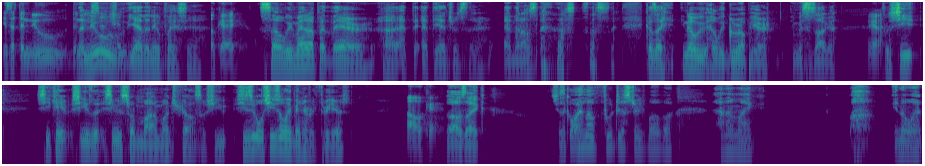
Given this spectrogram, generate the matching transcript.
Is that the new the, The new, new, section? yeah, the new place. Yeah. Okay. So we met up at there uh, at the at the entrance there, and then I was because I, you know we, how we grew up here in Mississauga. Yeah. So she she came she she was from uh, Montreal, so she she's well she's only been here for three years. Oh, okay. So I was like, she's like, oh, I love Food District, blah blah, and I'm like, oh, you know what?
